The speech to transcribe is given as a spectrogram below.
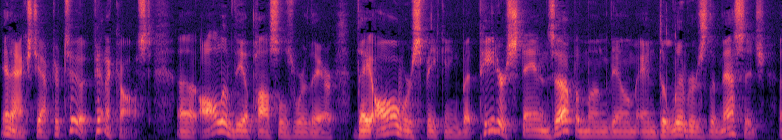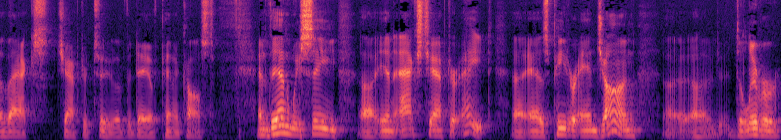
in Acts chapter 2 at Pentecost. Uh, all of the apostles were there. They all were speaking, but Peter stands up among them and delivers the message of Acts chapter 2 of the day of Pentecost. And then we see uh, in Acts chapter 8, uh, as Peter and John uh, uh deliver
